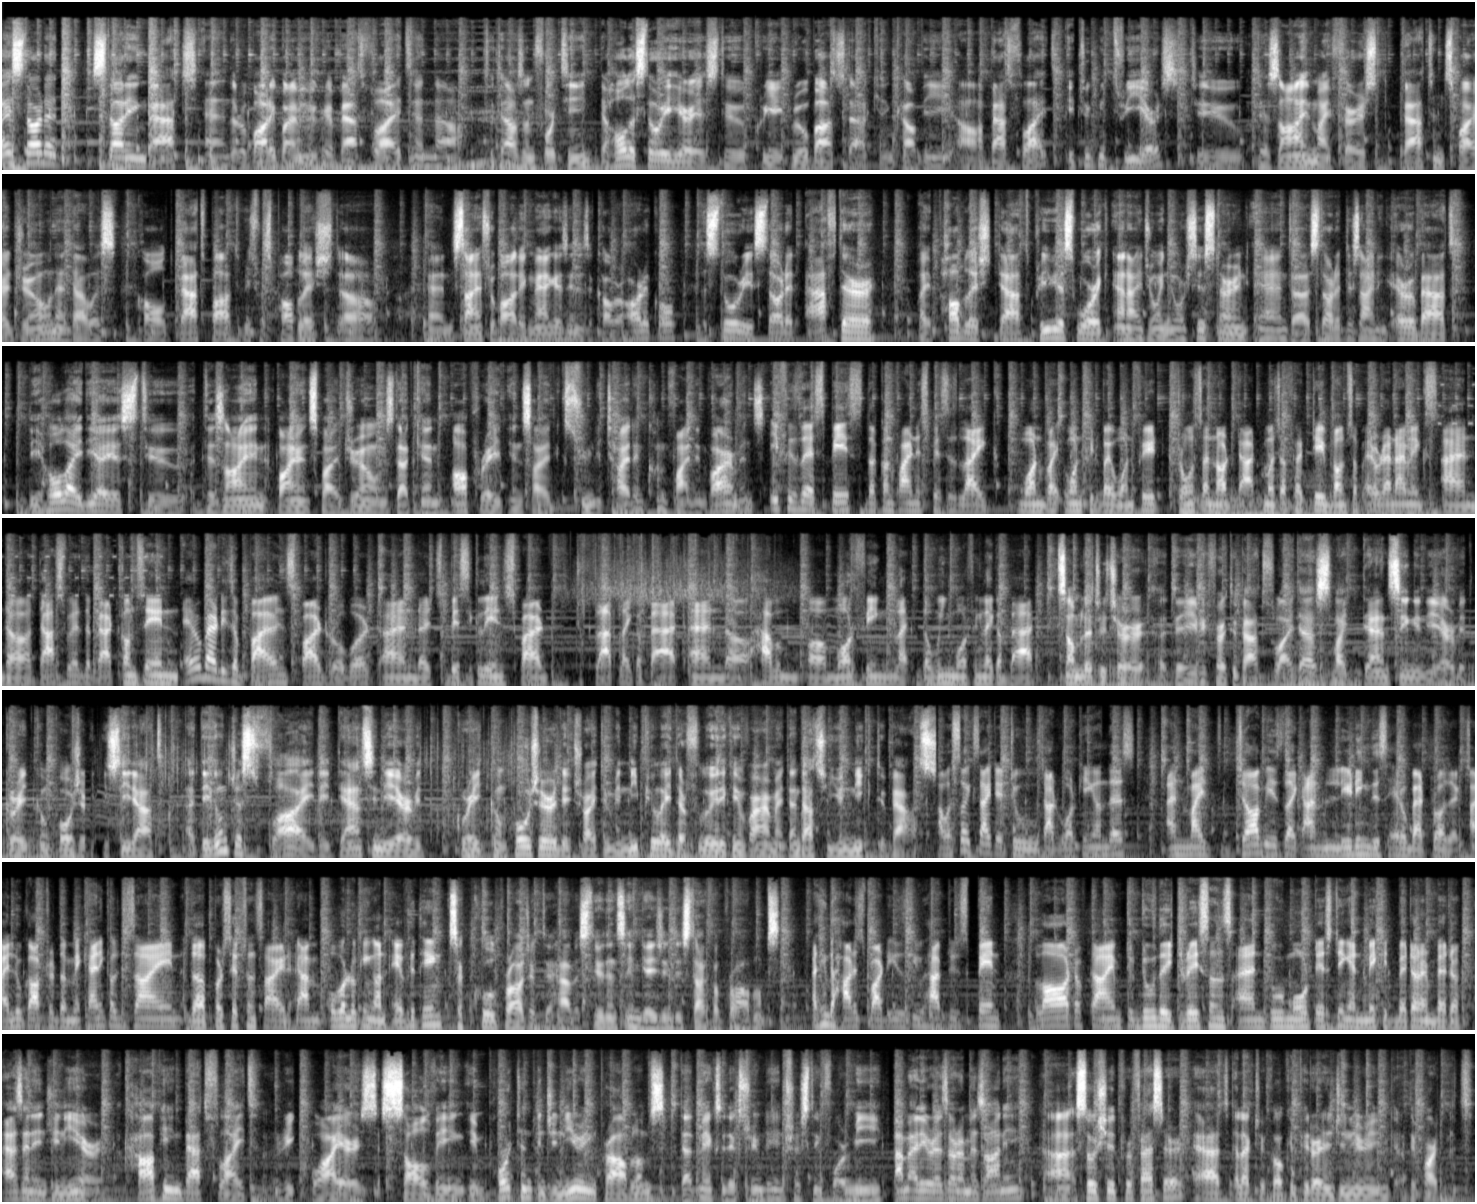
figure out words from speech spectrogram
I started studying bats and the robotic biomimicry of bat flight in uh, 2014. The whole story here is to create robots that can copy uh, bat flight. It took me three years to design my first bat-inspired drone, and that was called BatBot, which was published uh, Science Robotic magazine is a cover article. The story started after I published that previous work and I joined Northeastern and uh, started designing Aerobat. The whole idea is to design bio-inspired drones that can operate inside extremely tight and confined environments. If the space, the confined space is like one by one feet by one feet, drones are not that much effective in terms of aerodynamics, and uh, that's where the bat comes in. Aerobat is a bio-inspired robot, and it's basically inspired to flap like a bat and uh, have a uh, morphing like the wing morphing like a bat. Some literature uh, they refer to bat flight as like dancing in the air with great composure composure. You see that uh, they don't just fly, they dance in the air with great composure. They try to manipulate their fluidic environment, and that's unique to bats. I was so excited to start working on this, and my job is like I'm leading this Aerobat project. I look after the mechanical design, the perception side. I'm overlooking on everything. It's a cool project to have students engage in this type of problems. I think the hardest part is you have to spend a lot of time to do the iterations and do more testing and make it better and better. As an engineer, copying bat flight requires solving important engineering problems that makes it extremely interesting for me. I'm Alireza Ramezani, uh, Associate Professor at Electrical Computer Engineering Department.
